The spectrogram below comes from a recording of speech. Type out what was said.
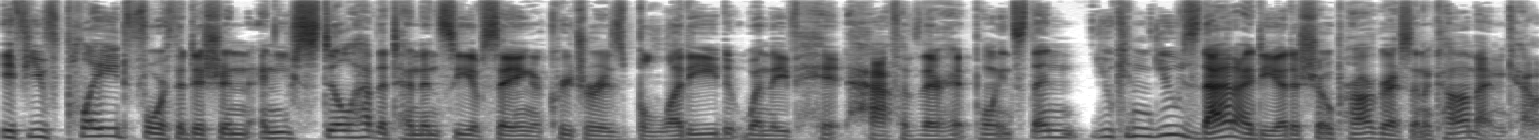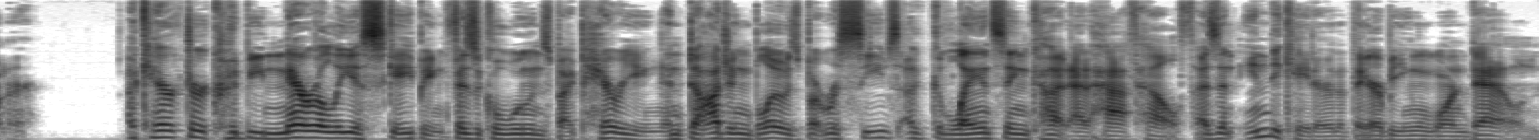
If you've played 4th edition and you still have the tendency of saying a creature is bloodied when they've hit half of their hit points, then you can use that idea to show progress in a combat encounter. A character could be narrowly escaping physical wounds by parrying and dodging blows, but receives a glancing cut at half health as an indicator that they are being worn down.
